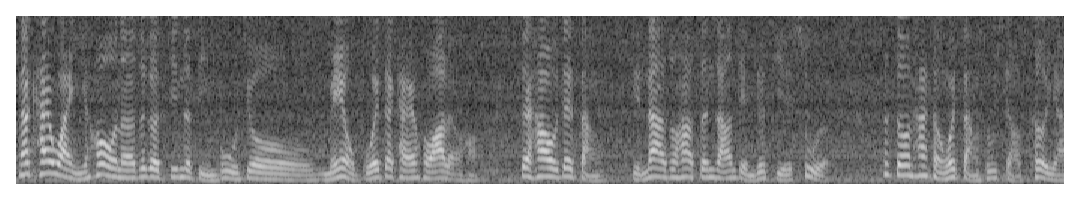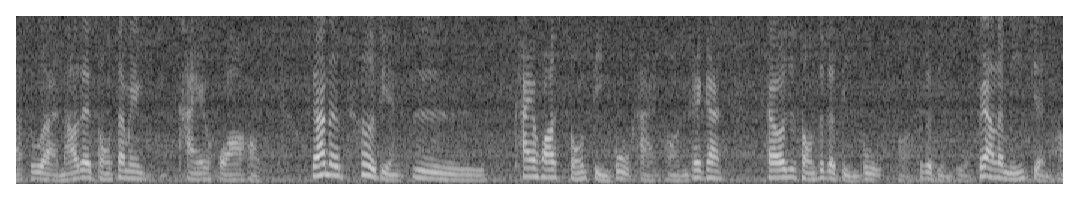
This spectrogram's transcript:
那开完以后呢，这个茎的顶部就没有不会再开花了哈，所以它会再长，简单的说，它生长点就结束了。这时候它可能会长出小侧芽出来，然后再从上面开花哈。所以它的特点是开花是从顶部开哈，你可以看开花是从这个顶部啊，这个顶部非常的明显哈。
